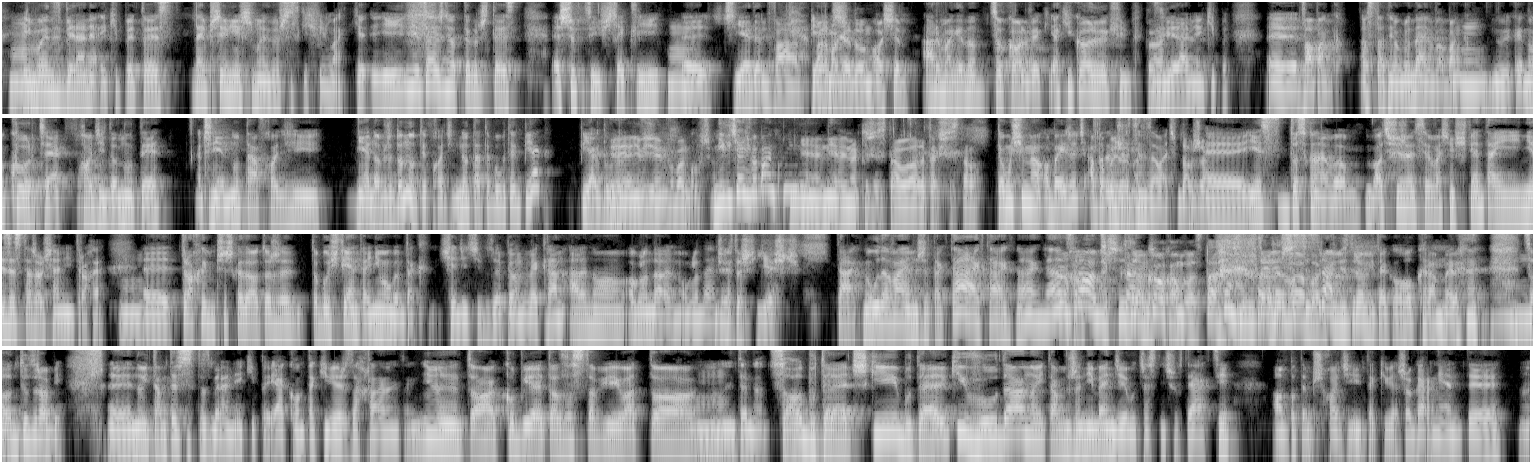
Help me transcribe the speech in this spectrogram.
Mhm. I moment zbierania ekipy to jest najprzyjemniejszy moment we wszystkich filmach. I niezależnie od tego, czy to jest e, Szybcy i Wściekli, Mhm. e, czy 1, 2, 5, Armageddon. 8, Armageddon, cokolwiek, jakikolwiek film, Tak. zbieranie ekipy. E, Wabank, ostatnio oglądałem Wabank. Mhm. No kurczę, jak wchodzi do nuty, znaczy nie, nuta wchodzi, nie, dobrze, do nuty wchodzi. Nuta to był ten pijak? Pijak był. Ja nie widziałem w banku wciąż. Nie widziałeś w banku? Nie, nie wiem jak to się stało, ale tak się stało. To musimy obejrzeć, a potem Obejrzymy. recenzować. Dobrze. E, Jest doskonały. bo Odświeżyłem sobie właśnie święta i nie zestarzał się ani trochę. Mhm. E, Trochę mi przeszkadzało to, że to były święta i nie mogłem tak siedzieć wlepiony w ekran, ale no oglądałem, oglądałem. Że jest też jeść. Tak, no udawałem, że tak, tak, tak, tak, no zrobisz, tak, zrobisz. kocham was, tak. Zdrowi, zdrowi, tak, o, Kramer, co on tu zrobi? E, No i tam też jest to zbieranie ekipy, jak on taki, wiesz, zachlany, tak, nie, ta kobieta zostawiła to, Mhm. no i ten, no, co, buteleczki, butelki, woda, no i tam, że nie będzie uczestniczył w tej akcji, a on potem przychodzi taki, wiesz, ogarnięty, yy,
